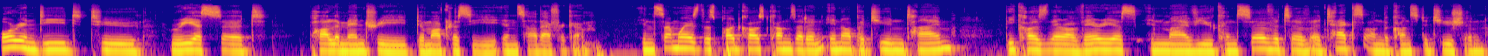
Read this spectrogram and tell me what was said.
or indeed to reassert parliamentary democracy in South Africa. In some ways, this podcast comes at an inopportune time because there are various, in my view, conservative attacks on the Constitution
